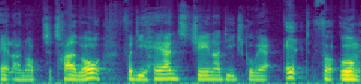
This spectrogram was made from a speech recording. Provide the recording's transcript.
alderen op til 30 år, fordi herrens tjenere, de ikke skulle være alt for unge.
